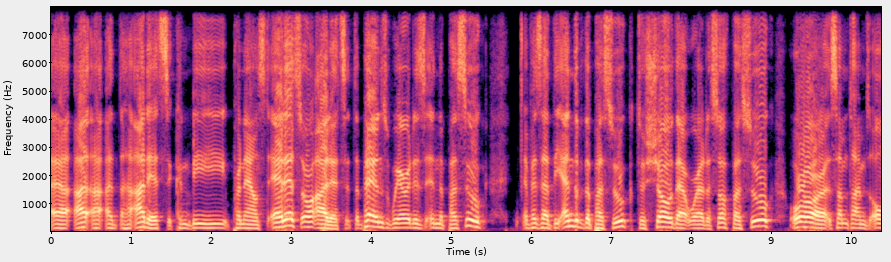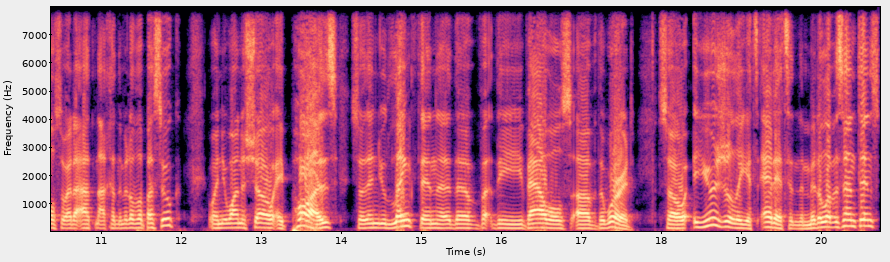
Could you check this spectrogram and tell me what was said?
uh, uh, uh, uh, Aretz, it can be pronounced Eretz or Aretz. It depends where it is in the Pasuk. If it's at the end of the Pasuk to show that we're at a Sof Pasuk, or sometimes also at a Atnach in the middle of the Pasuk, when you want to show a pause, so then you lengthen the, the, the vowels of the word. So usually it's Eretz in the middle of a sentence,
